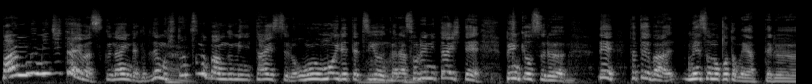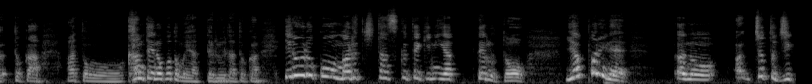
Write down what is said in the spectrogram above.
番組自体は少ないんだけどでも一つの番組に対する思い入れって強いからそれに対して勉強する。で例えば瞑想のこともやってるとかあと鑑定のこともやってるだとかいろいろこうマルチタスク的にやってるとやっぱりねあのちょっとじ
